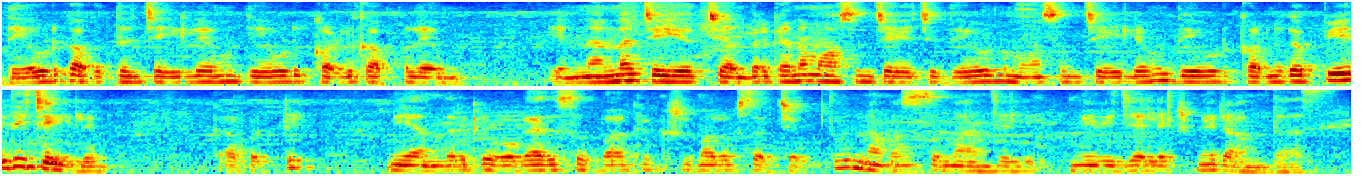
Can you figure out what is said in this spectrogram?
దేవుడికి అబద్ధం చేయలేము దేవుడికి కళ్ళు కప్పలేము. ఎన్నన్నా చేయొచ్చు అందరికైనా మోసం చేయొచ్చు. దేవుడిని మోసం చేయలేము దేవుడు కన్నుగప్పేది చేయలేము. కాబట్టి మీ అందరికీ ఉగాది శుభాకాంక్షలు మరొకసారి చెప్తూ నమస్సు మాంజలి మీ విజయలక్ష్మి రామదాస్.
